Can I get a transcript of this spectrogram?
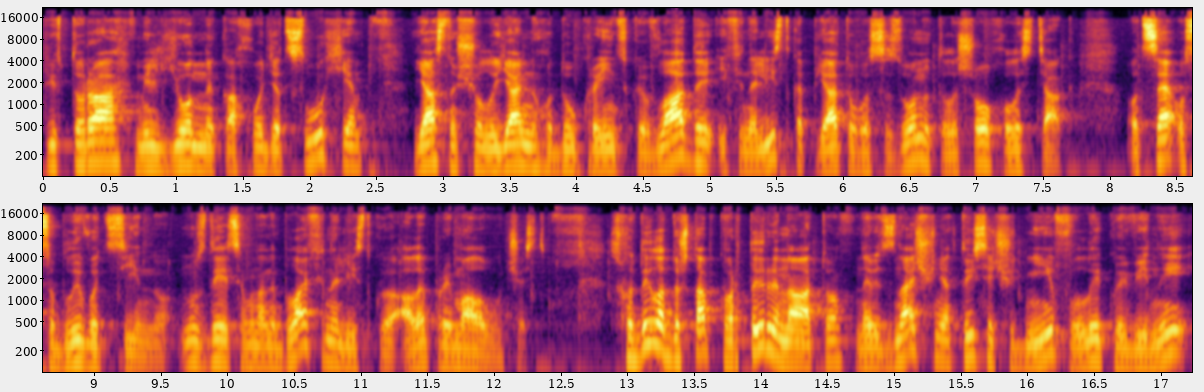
півтора мільйонника ходять слухи. Ясно, що лояльного до української влади і фіналістка п'ятого сезону телешоу Холостяк. Оце особливо цінно. Ну, здається, вона не була фіналісткою, але приймала участь. Сходила до штаб-квартири НАТО на відзначення тисячі днів Великої війни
